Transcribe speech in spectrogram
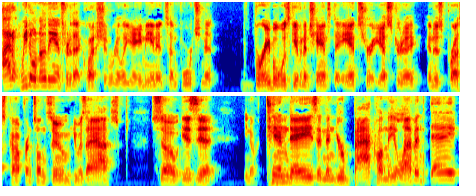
I don't. We don't know the answer to that question, really, Amy, and it's unfortunate. Vrabel was given a chance to answer it yesterday in his press conference on Zoom. He was asked, "So is it you know ten days and then you're back on the eleventh day,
